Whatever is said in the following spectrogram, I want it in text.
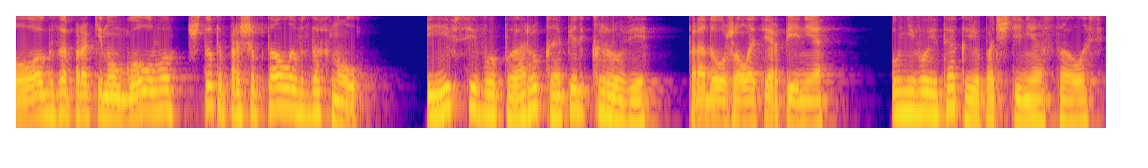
Лок запрокинул голову, что-то прошептал и вздохнул. «И всего пару капель крови», – продолжила терпение. «У него и так ее почти не осталось».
